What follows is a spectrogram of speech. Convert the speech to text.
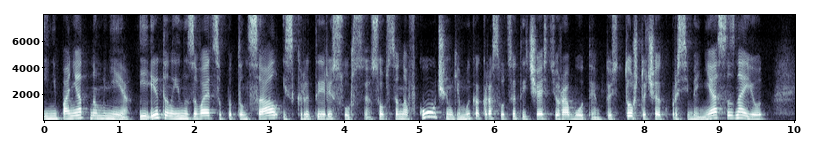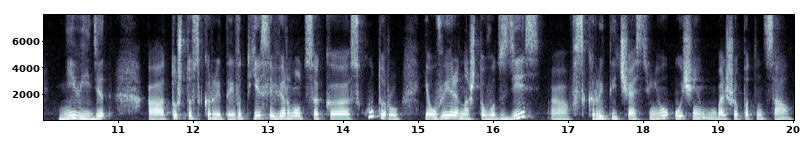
и непонятно мне. И это и называется потенциал и скрытые ресурсы. Собственно, в коучинге мы как раз вот с этой частью работаем. То есть то, что человек про себя не осознает, не видит, а, то, что скрыто. И вот если вернуться к скутеру, я уверена, что вот здесь, а, в скрытой части, у него очень большой потенциал.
